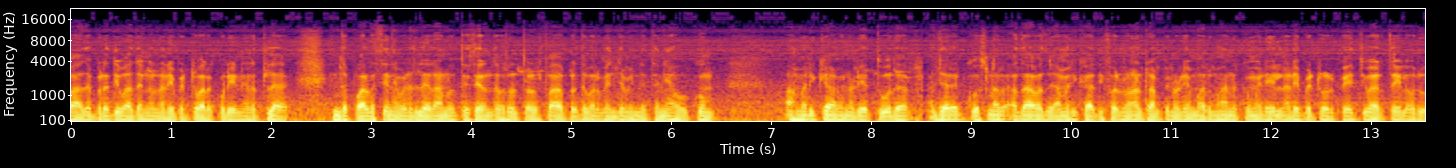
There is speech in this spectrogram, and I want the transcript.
வாத பிரதிவாதங்கள் நடைபெற்று வரக்கூடிய நேரத்தில் இந்த பாலஸ்தீன விடுதலை இராணுவத்தை சேர்ந்தவர்கள் தொடர்பாக பிரதமர் பெஞ்சமின் நெத்தன்யாவுக்கும் அமெரிக்காவினுடைய தூதர் ஜெரட் குஸ்னர் அதாவது அமெரிக்க அதிபர் டொனால்ட் ட்ரம்பினுடைய மருமகனுக்கும் இடையில் நடைபெற்ற ஒரு பேச்சுவார்த்தையில் ஒரு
